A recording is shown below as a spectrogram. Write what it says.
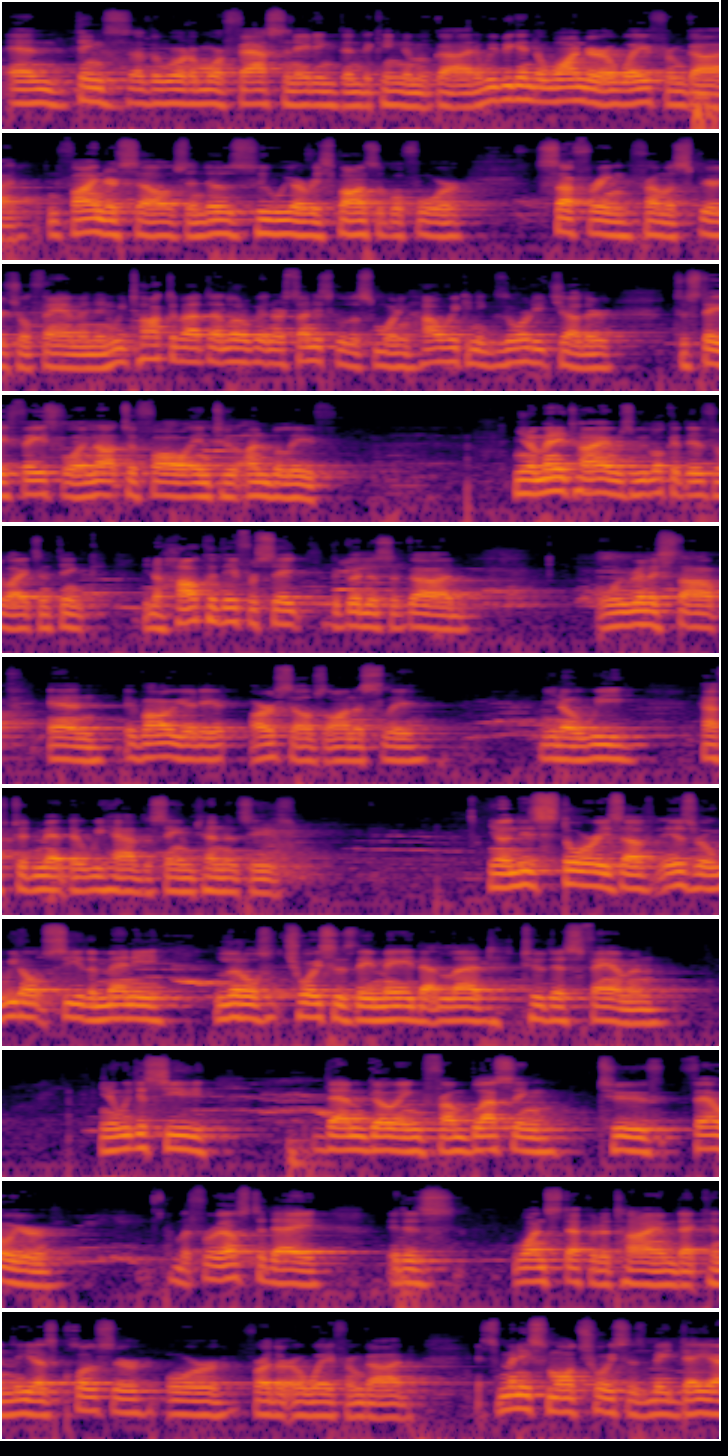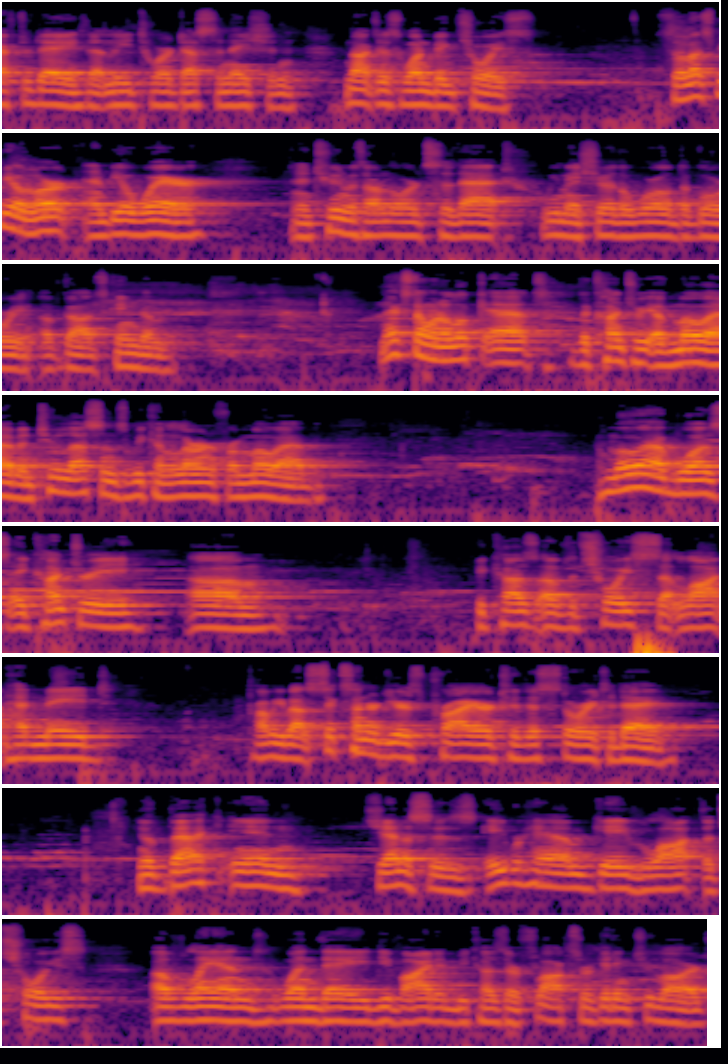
And things of the world are more fascinating than the kingdom of God. And we begin to wander away from God and find ourselves and those who we are responsible for suffering from a spiritual famine. And we talked about that a little bit in our Sunday school this morning how we can exhort each other to stay faithful and not to fall into unbelief. You know, many times we look at the Israelites and think, you know, how could they forsake the goodness of God? When we really stop and evaluate ourselves honestly, you know, we have to admit that we have the same tendencies. You know, in these stories of Israel, we don't see the many little choices they made that led to this famine. You know, we just see them going from blessing to failure. But for us today, it is one step at a time that can lead us closer or further away from God. It's many small choices made day after day that lead to our destination, not just one big choice. So let's be alert and be aware and in tune with our Lord so that we may show the world the glory of God's kingdom. Next, I want to look at the country of Moab and two lessons we can learn from Moab. Moab was a country um, because of the choice that Lot had made probably about 600 years prior to this story today. You know, back in Genesis, Abraham gave Lot the choice of land when they divided because their flocks were getting too large.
